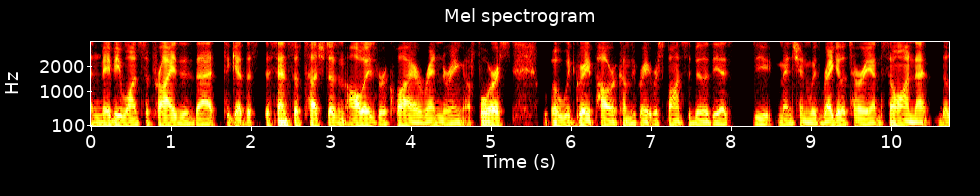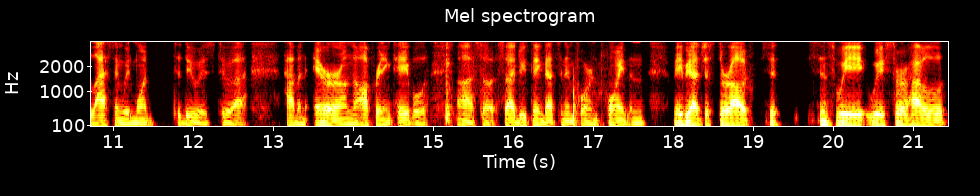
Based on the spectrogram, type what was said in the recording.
and maybe one surprise is that to get this the sense of touch doesn't always require rendering a force with great power comes great responsibility as you mentioned with regulatory and so on that the last thing we'd want to do is to uh, have an error on the operating table. Uh, so so i do think that's an important point. And maybe i just throw out since we we sort of have a little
